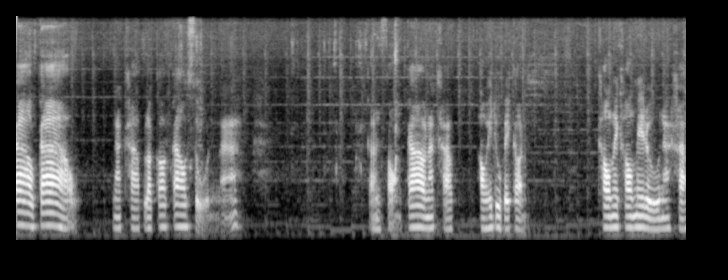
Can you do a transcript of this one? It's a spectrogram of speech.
99นะครับ แล้วก็90นะการ29นะครับ เอาให้ดูไปก่อน เข้าไม่เข้าไม่รู้นะครับ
